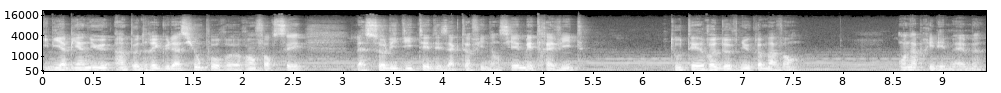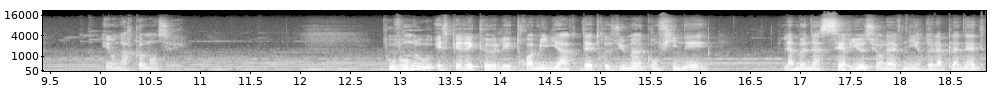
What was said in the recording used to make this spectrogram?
Il y a bien eu un peu de régulation pour renforcer la solidité des acteurs financiers, mais très vite, tout est redevenu comme avant. On a pris les mêmes et on a recommencé. Pouvons-nous espérer que les 3 milliards d'êtres humains confinés, la menace sérieuse sur l'avenir de la planète,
